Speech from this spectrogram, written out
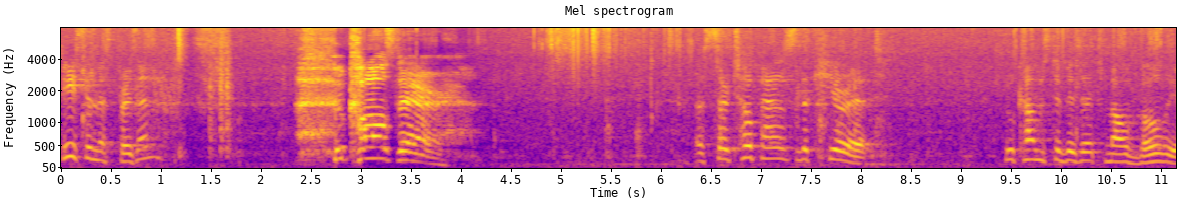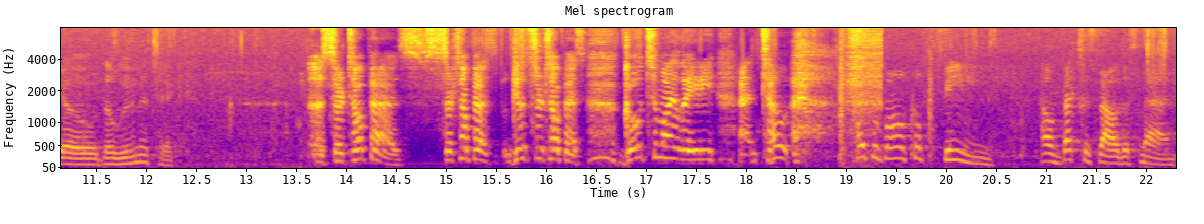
Peace in this prison. Who calls there? Uh, Sir Topaz the curate, who comes to visit Malvolio the lunatic. Uh, Sir Topaz, Sir Topaz, good Sir Topaz, go to my lady and tell. Hyperbolical fiend! How vexest thou this man?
